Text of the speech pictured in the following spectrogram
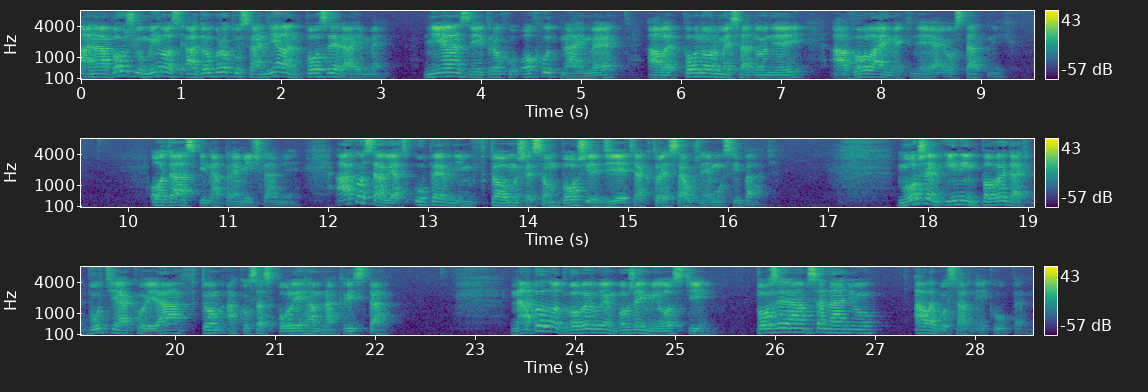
A na Božiu milosť a dobrotu sa nielen pozerajme, nielen z nej trochu ochutnajme, ale ponorme sa do nej a volajme k nej aj ostatných. Otázky na premýšľanie. Ako sa viac upevním v tom, že som Božie dieťa, ktoré sa už nemusí báť? Môžem iným povedať, buďte ako ja v tom, ako sa spolieham na Krista? Naplno dôverujem Božej milosti, pozerám sa na ňu, alebo sa v nej kúpem.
